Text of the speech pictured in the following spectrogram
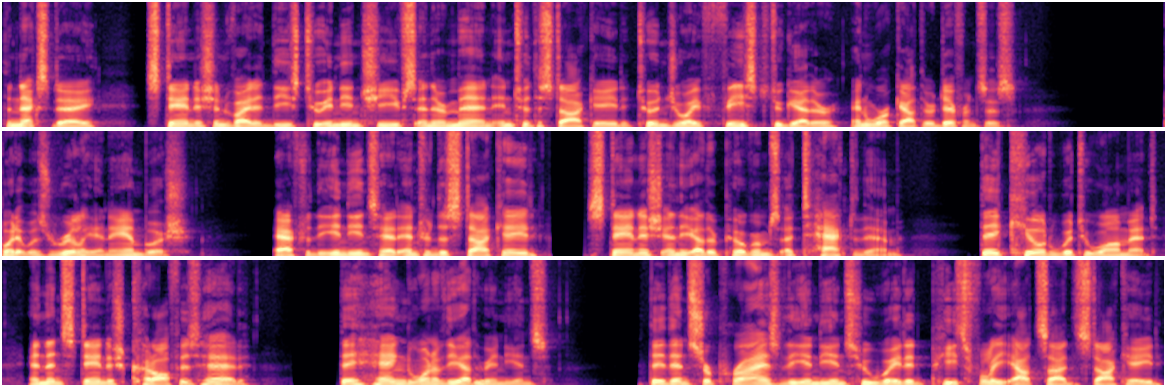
The next day, Standish invited these two Indian chiefs and their men into the stockade to enjoy a feast together and work out their differences but it was really an ambush. After the Indians had entered the stockade, Standish and the other pilgrims attacked them. They killed Wituwamet, and then Standish cut off his head. They hanged one of the other Indians. They then surprised the Indians who waited peacefully outside the stockade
